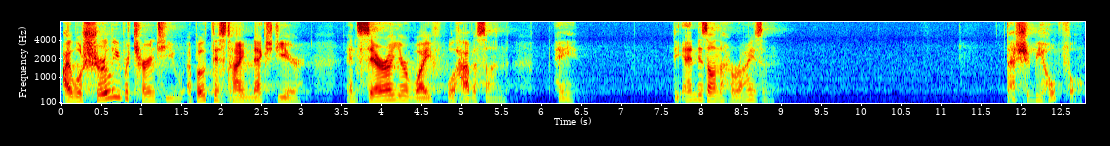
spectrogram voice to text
I will surely return to you about this time next year, and Sarah, your wife, will have a son. Hey, the end is on the horizon. That should be hopeful.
